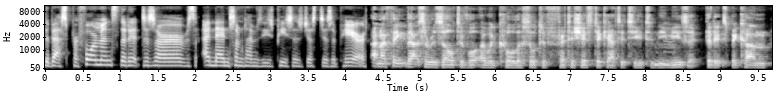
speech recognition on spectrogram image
the best performance that it deserves. And then sometimes these pieces just disappear. And I think that's a result of what I would call a sort of fetishistic attitude to new mm-hmm. music, that it's become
